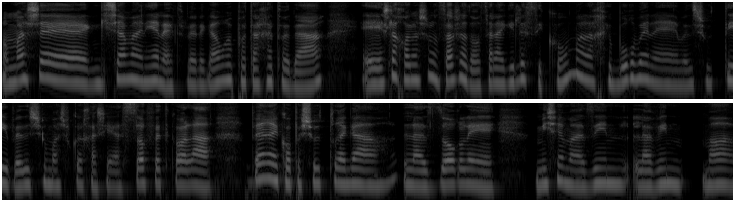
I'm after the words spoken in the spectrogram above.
ממש אה, גישה מעניינת ולגמרי פותחת תודעה. אה, יש לך עוד משהו נוסף שאת רוצה להגיד לסיכום על החיבור ביניהם, איזשהו טיפ, איזשהו משהו ככה שיאסוף את כל הפרק, או פשוט רגע לעזור למי שמאזין להבין מה,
